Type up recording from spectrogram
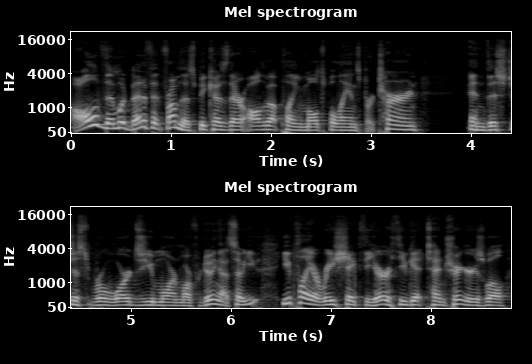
All of them would benefit from this because they're all about playing multiple lands per turn, and this just rewards you more and more for doing that. So you you play a reshape the earth, you get ten triggers. Well,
